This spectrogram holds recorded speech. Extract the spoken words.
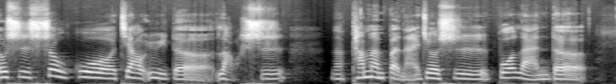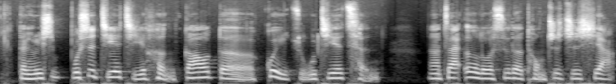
都是受过教育的老师，那他们本来就是波兰的，等于是不是阶级很高的贵族阶层。那在俄罗斯的统治之下，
